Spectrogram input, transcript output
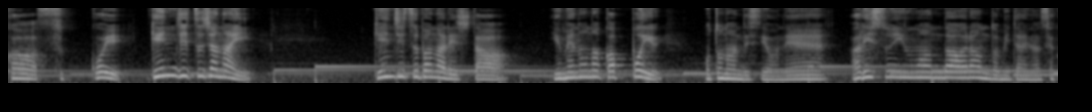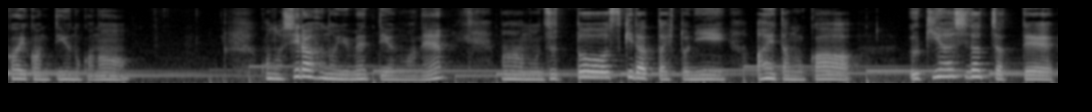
がすっごい現実じゃない現実離れした夢の中っぽい音なんですよね。アリス・イン・ワンダーランドみたいな世界観っていうのかな？この「シラフの夢」っていうのはね、まあ、あのずっと好きだった人に会えたのか浮き足立っちゃって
